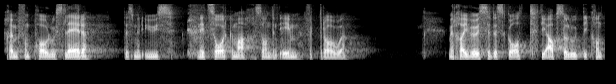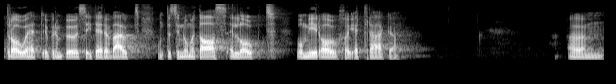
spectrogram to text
können wir von Paulus lernen, dass wir uns nicht Sorgen machen, sondern ihm vertrauen. Wir können wissen, dass Gott die absolute Kontrolle hat über den Bösen in dieser Welt und dass er nur das erlaubt, was wir auch ertragen können. Ähm,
